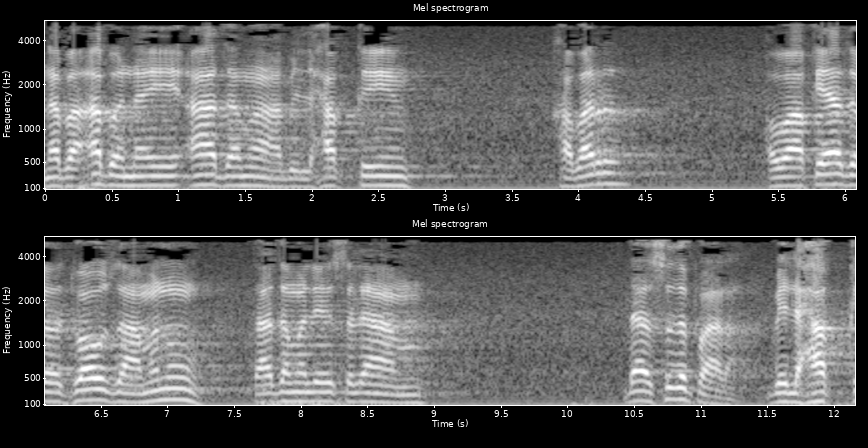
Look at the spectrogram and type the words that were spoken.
نبا ابنای آدم بالحق خبر او واقعا د دوو زامنو د آدم علی السلام دا صد پاره بالحق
